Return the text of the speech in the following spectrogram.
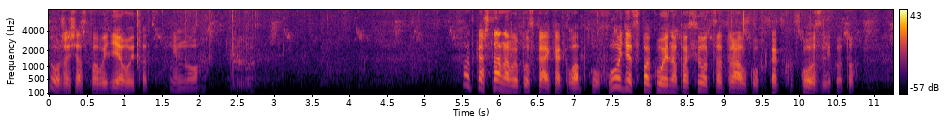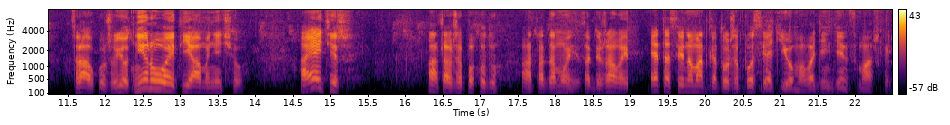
Тоже сейчас повыделывает немного. Вот каштана выпускай, как лапку. Ходит спокойно, пасется травку, как козлик вот. Травку жует, не роет ямы, ничего. А эти ж... А, там же походу... А, то домой забежала. Эта свиноматка тоже после отъема, в один день с Машкой.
